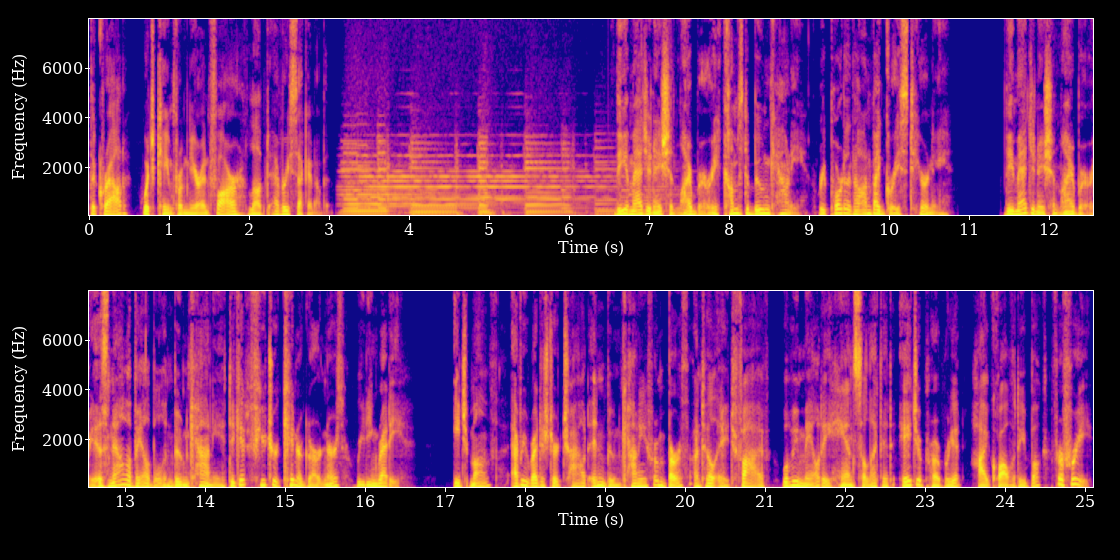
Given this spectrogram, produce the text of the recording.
The crowd, which came from near and far, loved every second of it. The Imagination Library comes to Boone County, reported on by Grace Tierney. The Imagination Library is now available in Boone County to get future kindergartners reading ready. Each month, every registered child in Boone County from birth until age 5 will be mailed a hand selected, age appropriate, high quality book for free.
